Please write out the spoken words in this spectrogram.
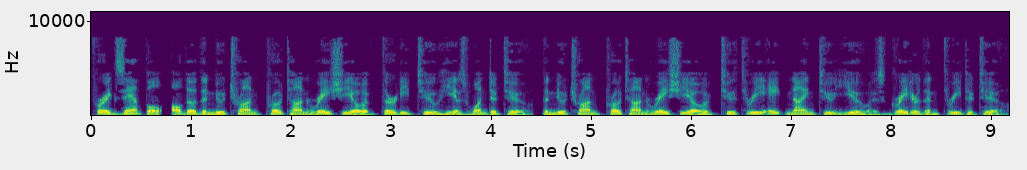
For example, although the neutron-proton ratio of 32 He is 1 to 2, the neutron-proton ratio of 23892 U is greater than 3 to 2.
